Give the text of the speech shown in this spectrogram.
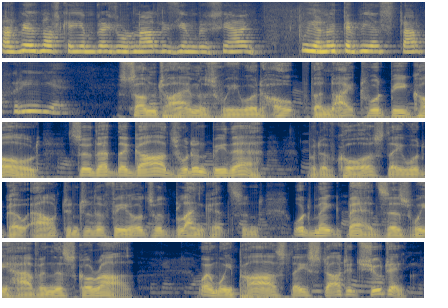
Às vezes nós caíamos a jornada e dizíamos assim, ai, ui, a noite devia estar fria. Sometimes we would hope the night would be cold so that the guards wouldn't be there. But of course they would go out into the fields with blankets and would make beds as we have in this corral. When we passed, they started shooting.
